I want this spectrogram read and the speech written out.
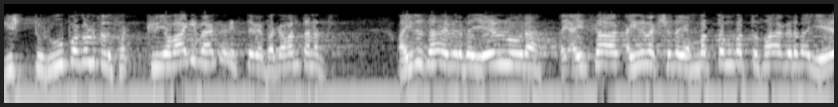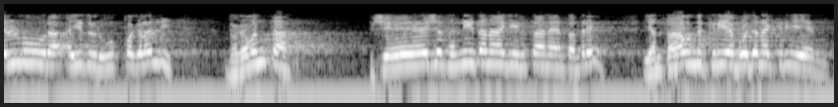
ಇಷ್ಟು ರೂಪಗಳು ಸಕ್ರಿಯವಾಗಿ ಭಾಗವಹಿಸ್ತೇವೆ ಭಗವಂತನದ್ದು. ಐದು ಸಾವಿರದ ಏಳ್ನೂರ ಐದು ಸಾವಿರ, ಐದು ಲಕ್ಷದ ಎಂಬತ್ತೊಂಬತ್ತು ಸಾವಿರದ ಏಳ್ನೂರ ಐದು ರೂಪಗಳಲ್ಲಿ ಭಗವಂತ ವಿಶೇಷ ಸನ್ನಿಹಿತನಾಗಿ ಇರ್ತಾನೆ ಅಂತಂದ್ರೆ ಎಂತಹ ಒಂದು ಕ್ರಿಯೆ, ಭೋಜನ ಕ್ರಿಯೆ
